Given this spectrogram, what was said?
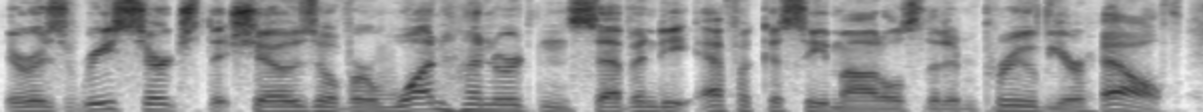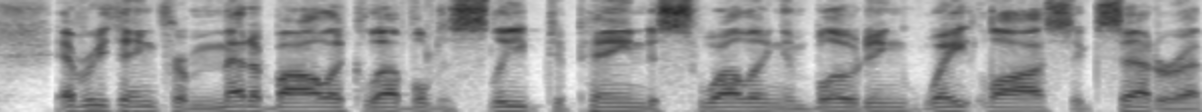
there is research that shows over 170 efficacy models that improve your health. Everything from metabolic level to sleep to pain to swelling and bloating, weight loss, etc.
